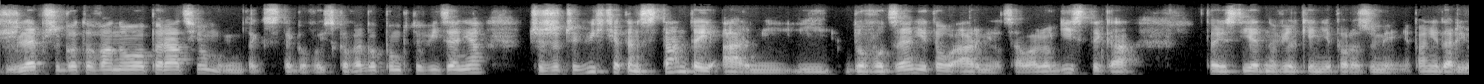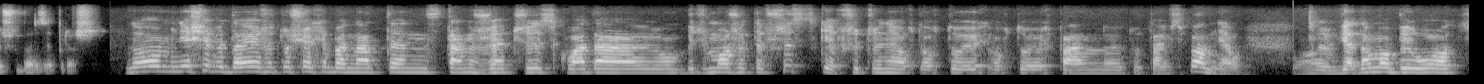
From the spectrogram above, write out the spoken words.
źle przygotowaną operacją, mówimy tak z tego wojskowego punktu widzenia, czy rzeczywiście ten stan tej armii i dowodzenie tą armią, cała logistyka, to jest jedno wielkie nieporozumienie. Panie Dariuszu, bardzo proszę. No, mnie się wydaje, że tu się chyba na ten stan rzeczy składają być może te wszystkie przyczyny, o, o, których, o których Pan tutaj wspomniał. Wiadomo było od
